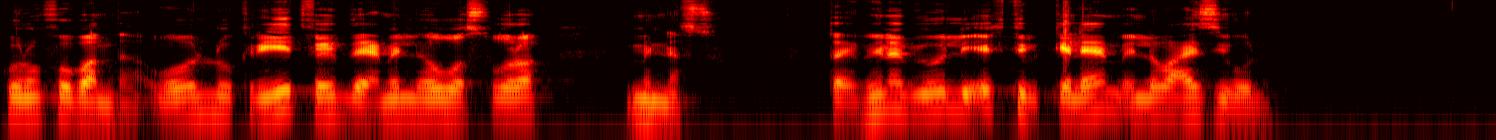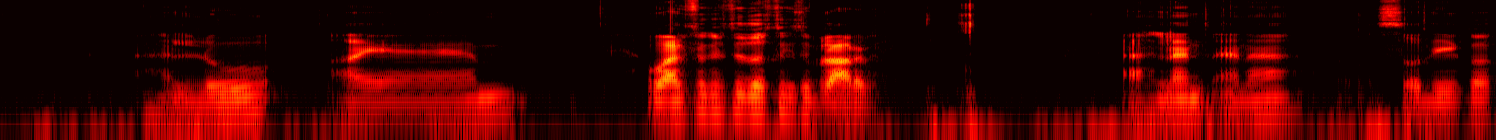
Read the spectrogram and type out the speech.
كونغ فو باندا وأقول له create فيبدأ يعمل لي هو الصورة من نفسه. طيب هنا بيقول لي اكتب الكلام اللي هو عايز يقوله. hello I am وعلى فكرة تقدر تكتب بالعربي. أهلا أنا صديقك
